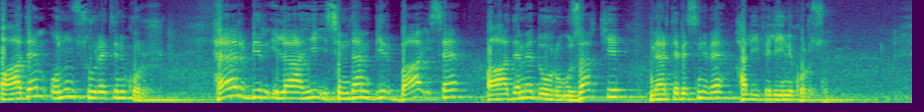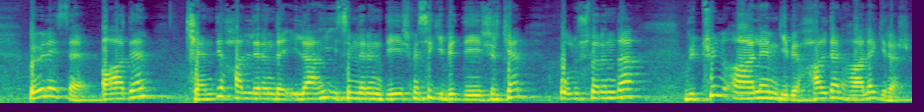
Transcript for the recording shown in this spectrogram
Adem onun suretini korur. Her bir ilahi isimden bir bağ ise Adem'e doğru uzar ki mertebesini ve halifeliğini korusun. Öyleyse Adem kendi hallerinde ilahi isimlerin değişmesi gibi değişirken oluşlarında bütün alem gibi halden hale girer.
